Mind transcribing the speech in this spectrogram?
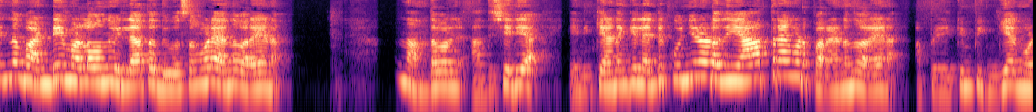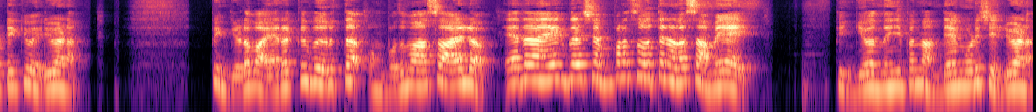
ഇന്ന് വണ്ടിയും വെള്ളമൊന്നും ഇല്ലാത്ത ദിവസം കൂടെയാന്ന് പറയണം. നന്ദ പറഞ്ഞു അത് ശരിയാ. എനിക്കാണെങ്കിൽ എന്റെ കുഞ്ഞിനോടൊന്ന് യാത്രയും കൂടെ പറയണമെന്ന് പറയണം. അപ്പോഴേക്കും പിങ്കി അങ്ങോട്ടേക്ക് വരുവാണ്. പിങ്കിയുടെ വയറൊക്കെ വീർത്ത ഒമ്പത് മാസം ആയല്ലോ ഏതാ? ഏകദേശം പ്രസവത്തിനുള്ള സമയമായി പിങ്കി വന്നു കഴിഞ്ഞപ്പോ നന്ദയും കൂടി ചെല്ലുവാണ്.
